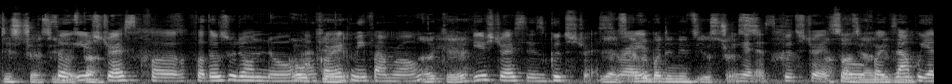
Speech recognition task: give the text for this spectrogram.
distress. You So understand? eustress, for for those who don't know, and correct me if I'm wrong. Okay. Eustress is good stress, Yes, right? everybody needs eustress. Yes, good stress. As long as So, for living. example, you're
